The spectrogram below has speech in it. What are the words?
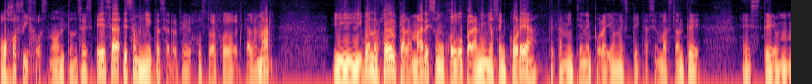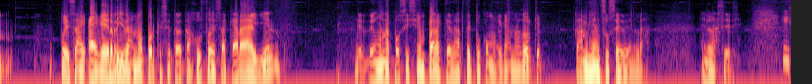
ojos fijos, ¿no? Entonces esa, esa muñeca se refiere justo al juego del calamar. Y bueno, el juego del calamar es un juego para niños en Corea, que también tiene por ahí una explicación bastante, este, pues aguerrida, ¿no? Porque se trata justo de sacar a alguien de una posición para quedarte tú como el ganador, que también sucede en la, en la serie. Y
